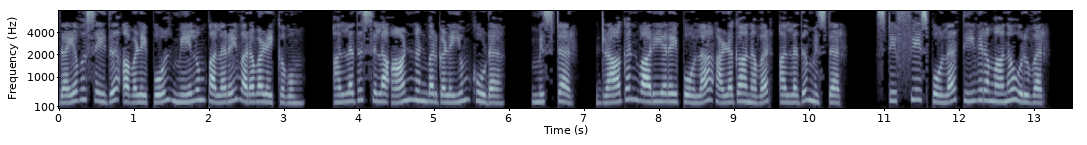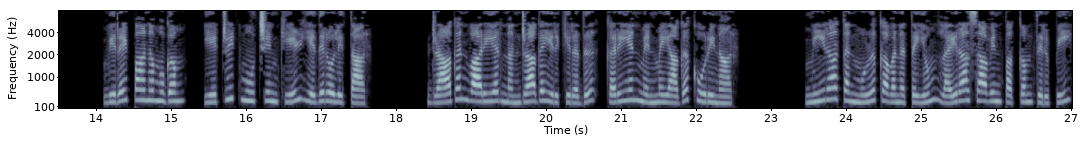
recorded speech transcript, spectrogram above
தயவு செய்து அவளைப் போல் மேலும் பலரை வரவழைக்கவும். அல்லது சில ஆண் நண்பர்களையும் கூட. மிஸ்டர் டிராகன் வாரியரை போல அழகானவர் அல்லது மிஸ்டர். ஸ்டிஃபேஸ் போல தீவிரமான ஒருவர். விரைப்பான முகம் எட்ரிக் மூச்சின் கீழ் எதிரொலித்தார். டிராகன் வாரியர் நன்றாக இருக்கிறது கரியன் மென்மையாக கூறினார். மீரா தன் முழு கவனத்தையும் லைராசாவின் பக்கம் திருப்பி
